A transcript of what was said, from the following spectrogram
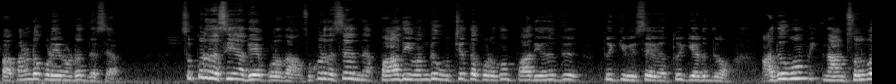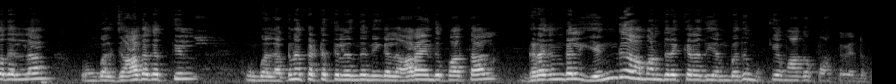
ப- பன்னெண்டு கூடியனோட திசை. சுக்கர தசையும் அதே போல தான் சுக்கர தசை இந்த பாதி வந்து உச்சத்தை கொடுக்கும் பாதி வந்து தூக்கி விசை தூக்கி எடுத்துடும் அதுவும் நான் சொல்வதெல்லாம் உங்கள் ஜாதகத்தில் உங்கள் லக்ன கட்டத்திலிருந்து நீங்கள் ஆராய்ந்து பார்த்தால் கிரகங்கள் எங்கு அமர்ந்திருக்கிறது என்பது முக்கியமாக பார்க்க வேண்டும்.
